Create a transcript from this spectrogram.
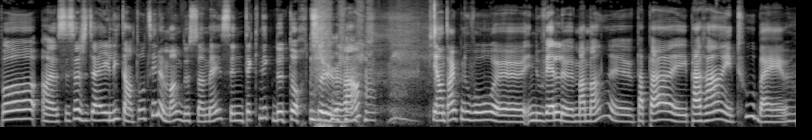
pas. Euh, c'est ça, je disais à Ellie tantôt, tu sais, le manque de sommeil, c'est une technique de torture, hein? Puis en tant que nouveau, euh, nouvelle euh, maman, euh, papa et parent et tout, ben,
